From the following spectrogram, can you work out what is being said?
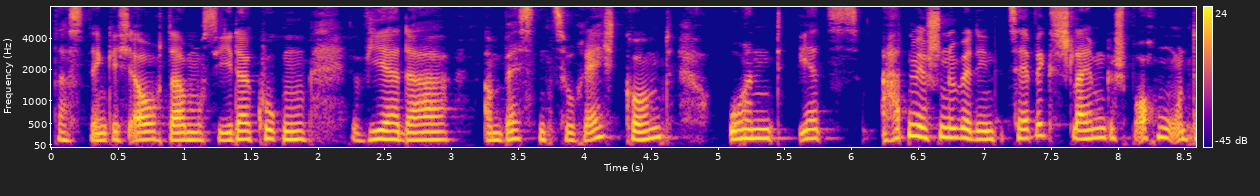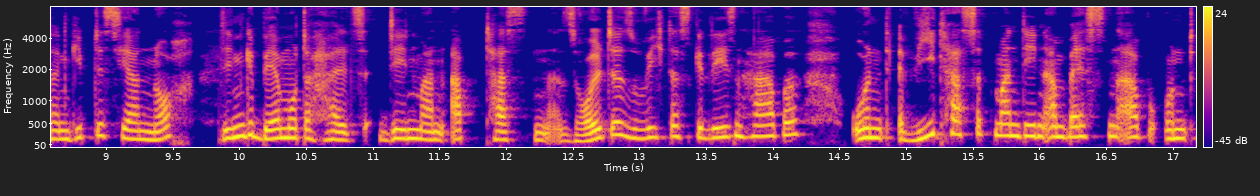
Das denke ich auch. Da muss jeder gucken, wie er da am besten zurechtkommt. Und jetzt hatten wir schon über den Cervixschleim gesprochen und dann gibt es ja noch den Gebärmutterhals, den man abtasten sollte, so wie ich das gelesen habe. Und wie tastet man den am besten ab und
